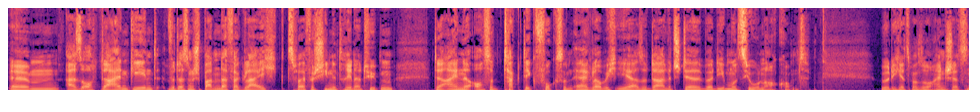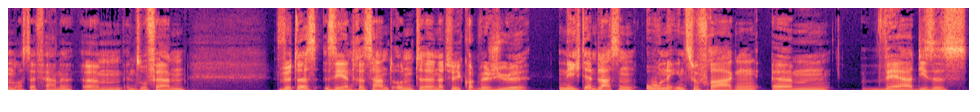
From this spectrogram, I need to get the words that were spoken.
Ähm, also auch dahingehend wird das ein spannender Vergleich. Zwei verschiedene Trainertypen. Der eine auch so ein Taktikfuchs und er, glaube ich, eher, also Dalic, der über die Emotionen auch kommt. Würde ich jetzt mal so einschätzen aus der Ferne. Ähm, insofern wird das sehr interessant und äh, natürlich konnten wir Jules nicht entlassen, ohne ihn zu fragen, ähm, wer dieses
